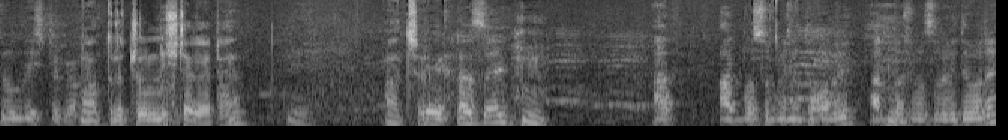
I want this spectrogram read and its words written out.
চল্লিশ টাকা। মাত্র চল্লিশ টাকা এটা হ্যাঁ? আচ্ছা একটা আছে আট আট বছর পর্যন্ত হবে আট দশ বছর হইতে পারে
